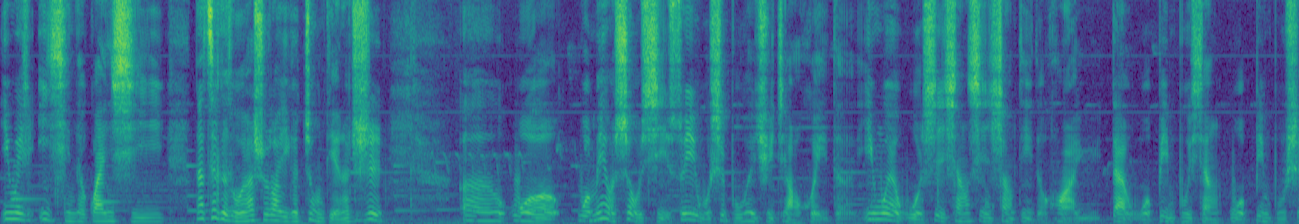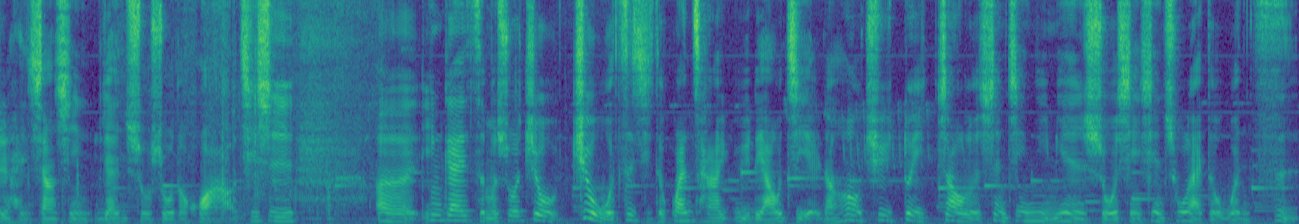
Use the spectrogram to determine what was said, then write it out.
因为疫情的关系，那这个我要说到一个重点了，就是，呃，我我没有受洗，所以我是不会去教会的，因为我是相信上帝的话语，但我并不相，我并不是很相信人所说的话其实。呃，应该怎么说？就就我自己的观察与了解，然后去对照了圣经里面所显现出来的文字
